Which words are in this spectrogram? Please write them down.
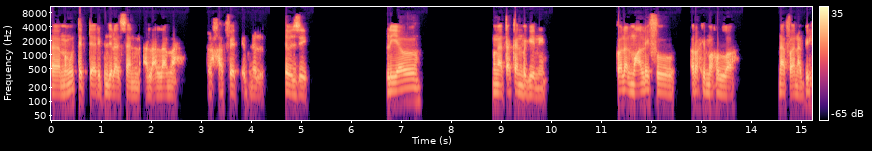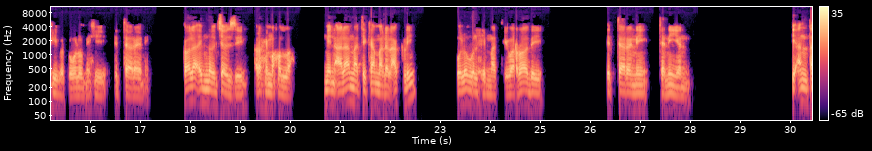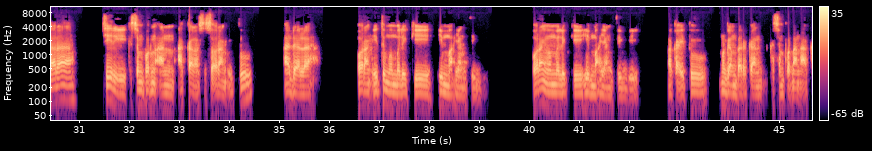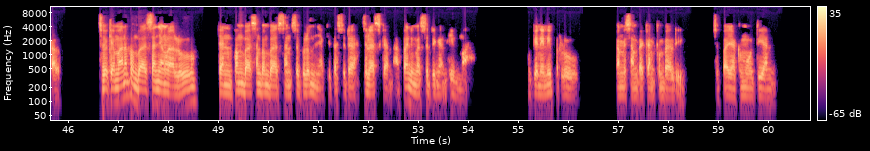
e, mengutip dari penjelasan Al-Alamah Al-Hafidh Ibnul Jauzi. Beliau mengatakan begini. Qala al-mu'allifu rahimahullah nafa'na bihi wa qulumihi fid-dharaini. Qala Ibnul Jauzi rahimahullah min alamati kamalil aqli ulul himmati warradi fid-dharaini daniyun. Di antara ciri kesempurnaan akal seseorang itu adalah orang itu memiliki himmah yang tinggi. Orang yang memiliki himmah yang tinggi, maka itu menggambarkan kesempurnaan akal. Sebagaimana pembahasan yang lalu dan pembahasan-pembahasan sebelumnya kita sudah jelaskan apa yang dimaksud dengan himmah. Mungkin ini perlu kami sampaikan kembali supaya kemudian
